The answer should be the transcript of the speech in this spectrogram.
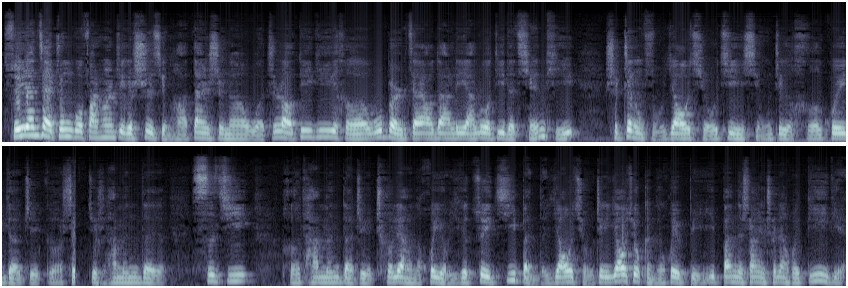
虽然在中国发生了这个事情哈，但是呢，我知道滴滴和 Uber 在澳大利亚落地的前提是政府要求进行这个合规的这个，就是他们的司机。和他们的这个车辆呢，会有一个最基本的要求，这个要求可能会比一般的商业车辆会低一点，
